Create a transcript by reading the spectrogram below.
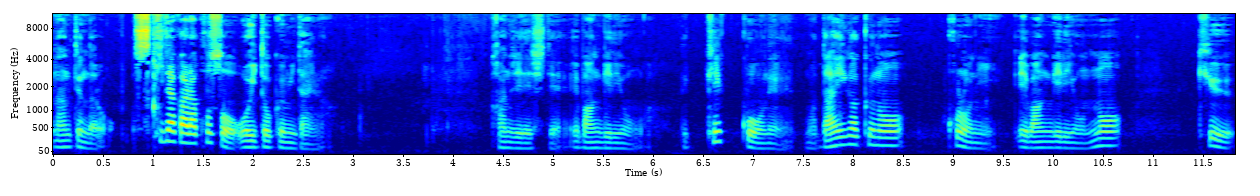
なんて言うんだろう。好きだからこそ置いとくみたいな感じでして、エヴァンゲリオンは。で結構ね、まあ、大学の頃にエヴァンゲリオンの9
